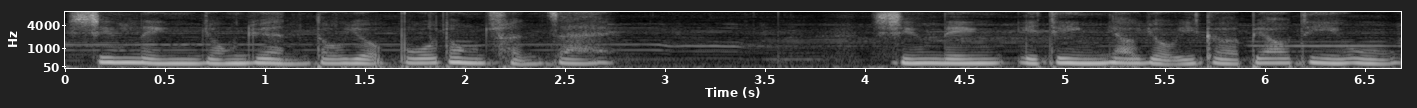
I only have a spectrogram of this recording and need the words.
心灵永远都有波动存在。心灵一定要有一个标的物，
